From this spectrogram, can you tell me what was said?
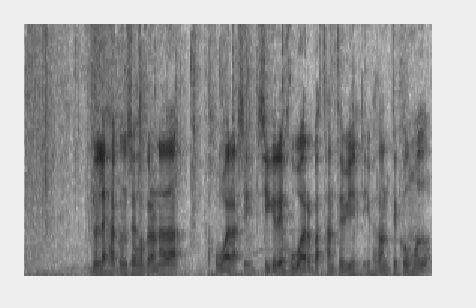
no les aconsejo para nada jugar así. Si queréis jugar bastante bien y bastante cómodo,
